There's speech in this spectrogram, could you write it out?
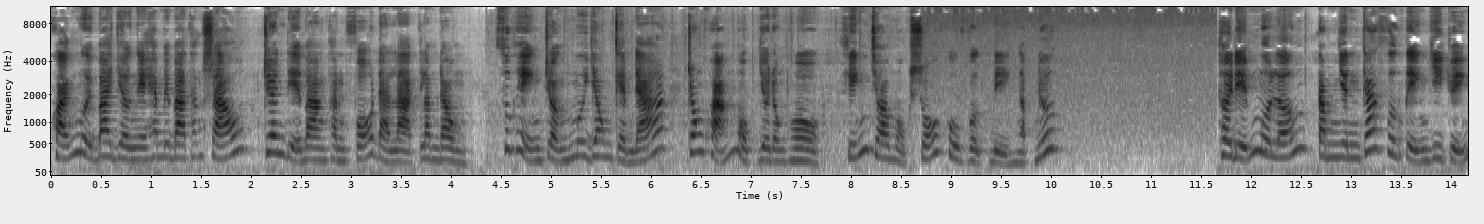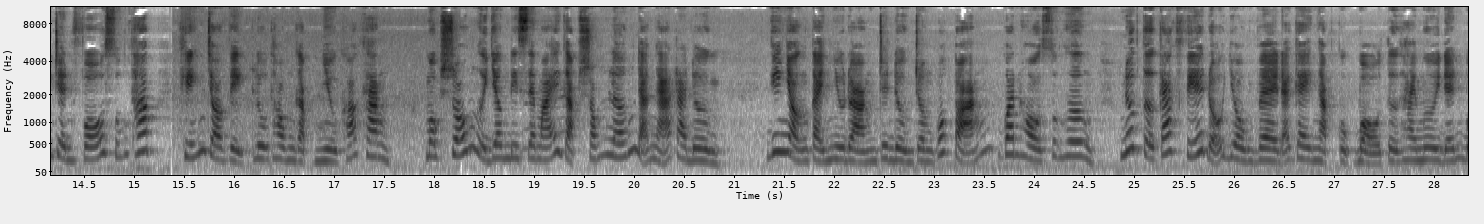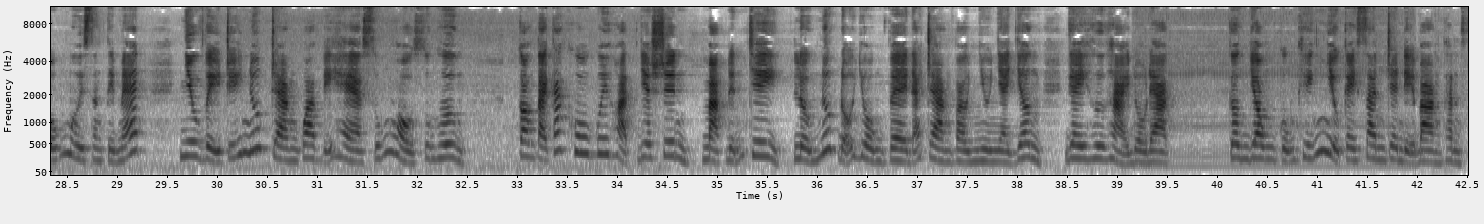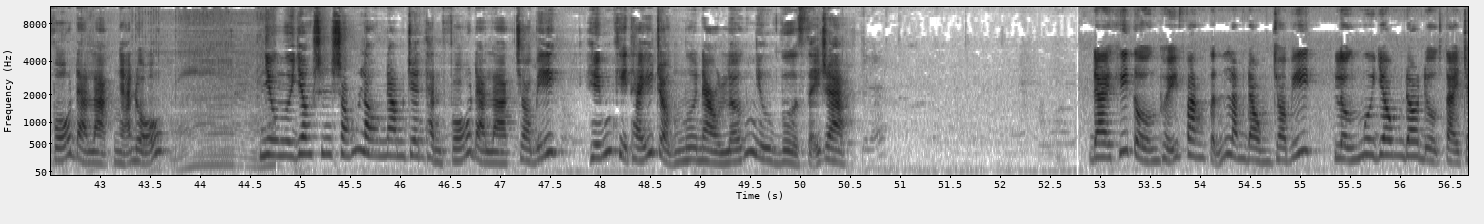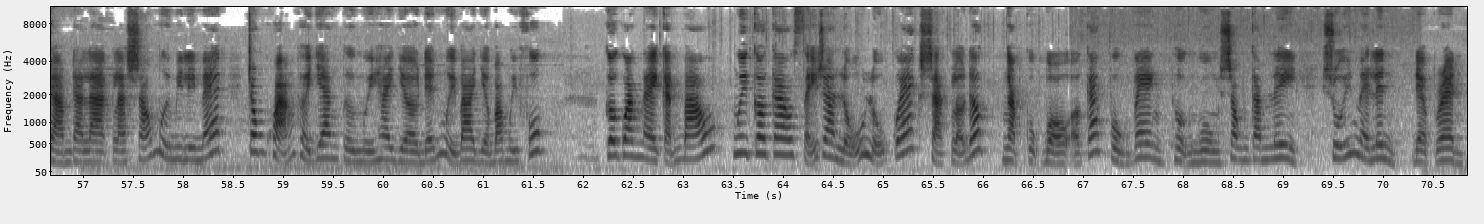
Khoảng 13 giờ ngày 23 tháng 6, trên địa bàn thành phố Đà Lạt, Lâm Đồng, xuất hiện trận mưa dông kèm đá trong khoảng 1 giờ đồng hồ, khiến cho một số khu vực bị ngập nước. Thời điểm mưa lớn, tầm nhìn các phương tiện di chuyển trên phố xuống thấp, khiến cho việc lưu thông gặp nhiều khó khăn. Một số người dân đi xe máy gặp sóng lớn đã ngã ra đường. Ghi nhận tại nhiều đoạn trên đường Trần Quốc Toản, quanh hồ Xuân Hương, nước từ các phía đổ dồn về đã gây ngập cục bộ từ 20 đến 40 cm. Nhiều vị trí nước tràn qua vỉa hè xuống hồ Xuân Hương. Còn tại các khu quy hoạch Dê Sinh, Mạc Đỉnh Chi, lượng nước đổ dồn về đã tràn vào nhiều nhà dân, gây hư hại đồ đạc. Cơn dông cũng khiến nhiều cây xanh trên địa bàn thành phố Đà Lạt ngã đổ. Nhiều người dân sinh sống lâu năm trên thành phố Đà Lạt cho biết, hiếm khi thấy trận mưa nào lớn như vừa xảy ra. Đài khí tượng Thủy văn tỉnh Lâm Đồng cho biết, lượng mưa dông đo được tại trạm Đà Lạt là 60 mm trong khoảng thời gian từ 12 giờ đến 13 giờ 30 phút. Cơ quan này cảnh báo nguy cơ cao xảy ra lũ, lũ quét, sạt lở đất, ngập cục bộ ở các vùng ven, thượng nguồn sông Cam Ly, suối Mê Linh, đèo Brent.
